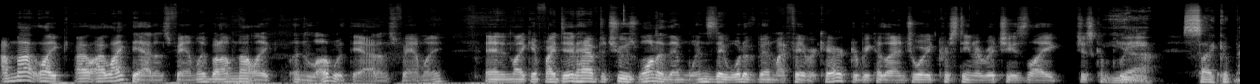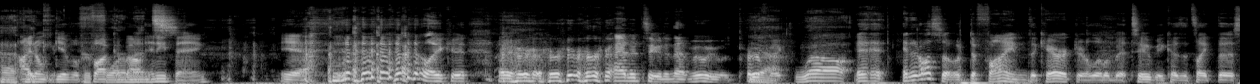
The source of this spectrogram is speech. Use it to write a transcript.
I'm not like, I, I like the Addams family, but I'm not like in love with the Addams family. And like, if I did have to choose one of them, Wednesday would have been my favorite character because I enjoyed Christina Ricci's like just complete. Yeah. Psychopathic. I don't give a fuck about anything. Yeah, like uh, her, her her attitude in that movie was perfect, Yeah. Well, and, and it also defined the character a little bit too because it's like the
